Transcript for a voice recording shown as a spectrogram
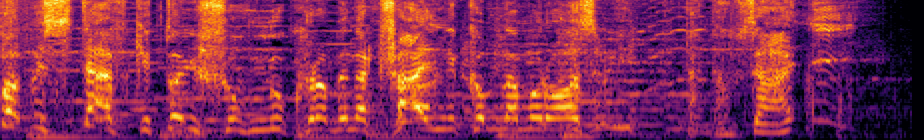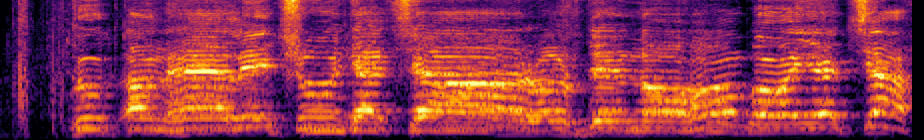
баби Стевки той, що внук робить начальником на морозові, та то взагалі. Тут ангели чудяться, рожденого бояться,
